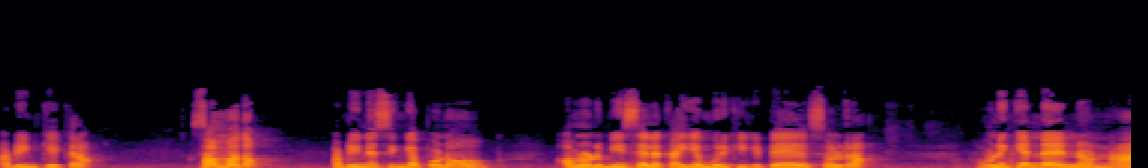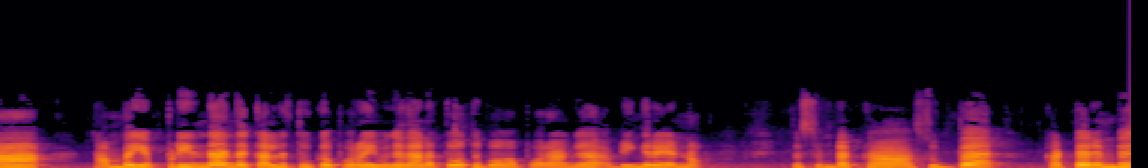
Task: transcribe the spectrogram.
அப்படின்னு கேட்குறான் சம்மதம். அப்படின்னு சிங்கப்பனும் அவனோட மீசையில் கையை முறுக்கிக்கிட்டு சொல்கிறான் அவனுக்கு என்ன எண்ணம்னா நம்ம எப்படி இருந்தால் இந்த கல் தூக்க போகிறோம் இவங்க தானே தோற்று போக போகிறாங்க அப்படிங்கிற எண்ணம். இந்த சுண்டக்கா சுப்பை கட்டெரும்பு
